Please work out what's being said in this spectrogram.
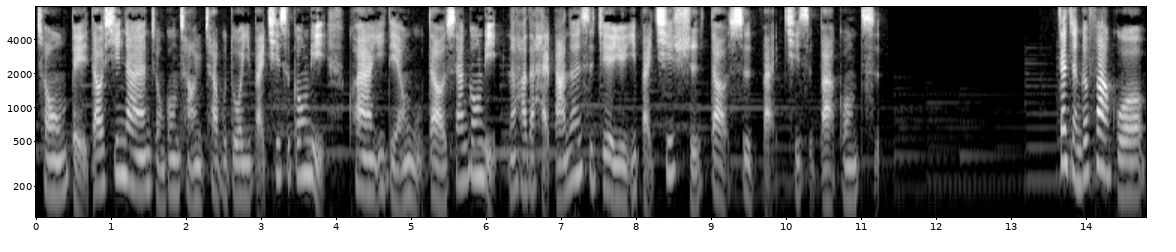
从北到西南，总共长差不多一百七十公里，宽一点五到三公里。那它的海拔呢，是介于一百七十到四百七十八公尺。在整个法国，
